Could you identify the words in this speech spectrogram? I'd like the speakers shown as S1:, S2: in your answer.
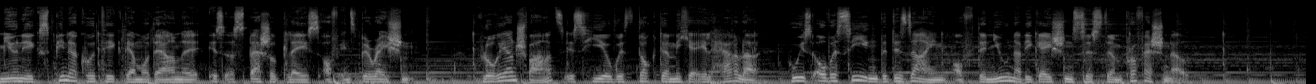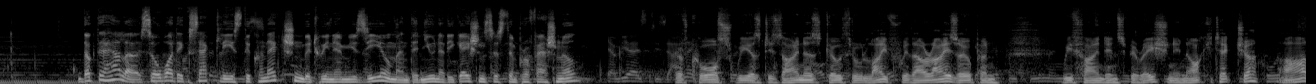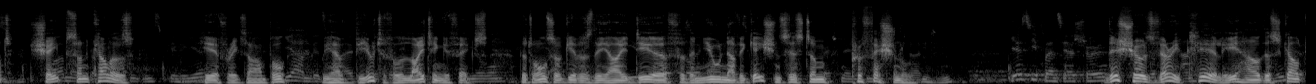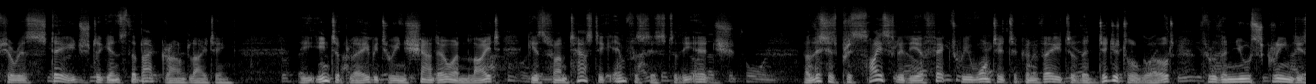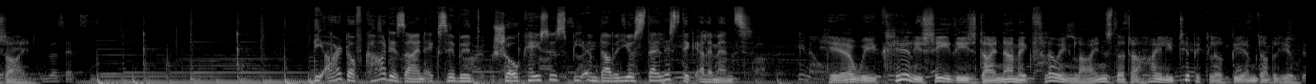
S1: Munich's Pinakothek der Moderne is a special place of inspiration. Florian Schwarz is here with Dr. Michael Herrler, who is overseeing the design of the new navigation system Professional. Dr. Herrler, so what exactly is the connection between a museum and the new navigation system Professional?
S2: Of course, we as designers go through life with our eyes open. We find inspiration in architecture, art, shapes and colors. Here, for example, we have beautiful lighting effects that also give us the idea for the new navigation system, Professional. This shows very clearly how the sculpture is staged against the background lighting. The interplay between shadow and light gives fantastic emphasis to the edge. And this is precisely the effect we wanted to convey to the digital world through the new screen design.
S1: The Art of Car Design exhibit showcases BMW stylistic elements.
S2: Here we clearly see these dynamic flowing lines that are highly typical of BMW.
